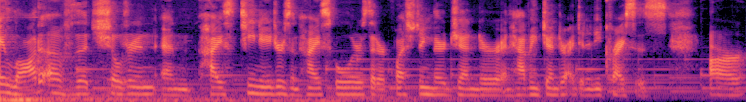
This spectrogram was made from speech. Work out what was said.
A lot of the children and high teenagers and high schoolers that are questioning their gender and having gender identity crisis are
